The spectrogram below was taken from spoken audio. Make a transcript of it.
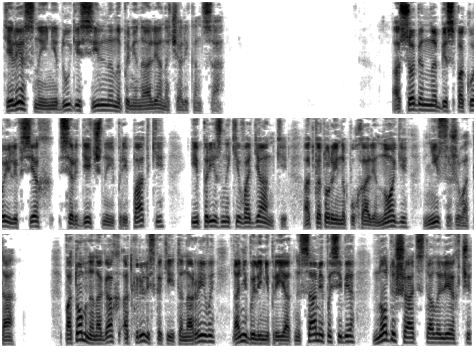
телесные недуги сильно напоминали о начале конца. Особенно беспокоили всех сердечные припадки и признаки водянки, от которой напухали ноги, низ живота. Потом на ногах открылись какие-то нарывы, они были неприятны сами по себе, но дышать стало легче,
